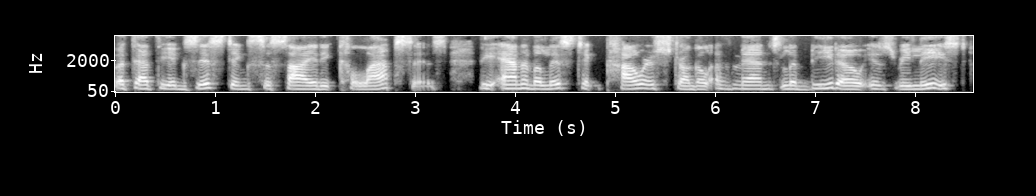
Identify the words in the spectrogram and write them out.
but that the existing society collapses. The animalistic power struggle of man's libido is released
